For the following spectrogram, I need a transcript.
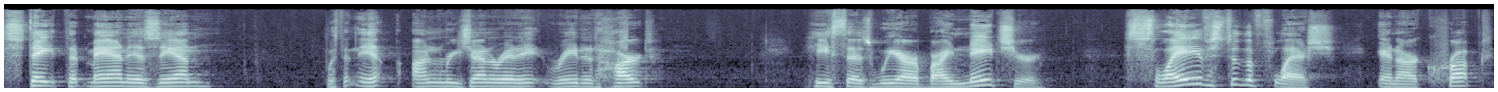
state that man is in with an unregenerated heart he says, We are by nature slaves to the flesh in our corrupt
